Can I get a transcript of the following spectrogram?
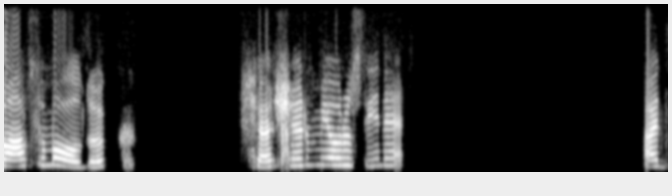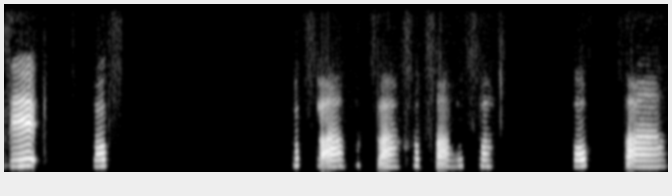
Masum olduk. Şaşırmıyoruz yine. Hadi. Hop. Hoppa, hoppa, hoppa, hoppa. Hoppa.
